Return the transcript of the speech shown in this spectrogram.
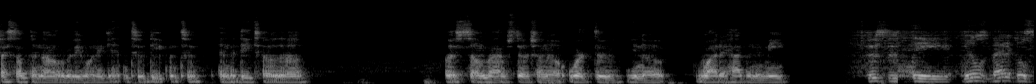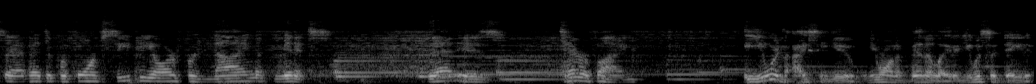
that's something I don't really want to get too deep into in the details of. But something I'm still trying to work through. You know, why it happened to me. This is the Bills medical staff had to perform CPR for nine minutes. That is terrifying. You were in ICU. You were on a ventilator. You were sedated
